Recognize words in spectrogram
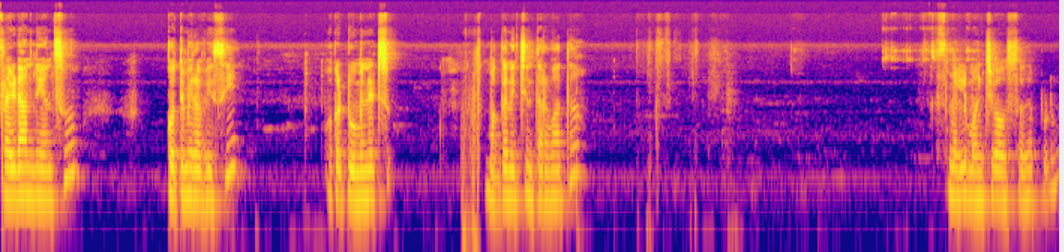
ఫ్రైడ్ ఆనియన్స్ కొత్తిమీర వేసి ఒక టూ మినిట్స్ మగ్గనిచ్చిన తర్వాత స్మెల్ మంచిగా వస్తుంది అప్పుడు.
